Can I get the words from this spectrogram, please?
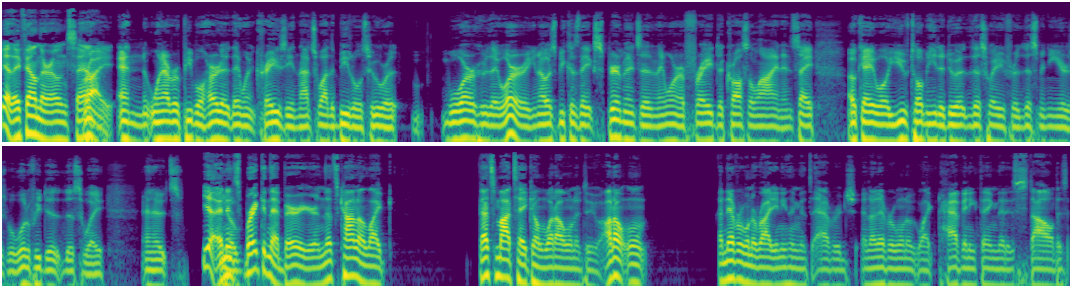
Yeah, they found their own sound. Right. And whenever people heard it, they went crazy, and that's why the Beatles, who were were who they were, you know, is because they experimented and they weren't afraid to cross a line and say, "Okay, well, you've told me to do it this way for this many years, but what if we did it this way?" And it's Yeah, and it's know- breaking that barrier, and that's kind of like that's my take on what I want to do. I don't want, I never want to write anything that's average, and I never want to like have anything that is styled as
